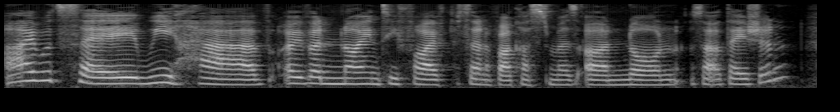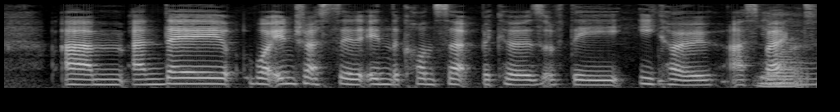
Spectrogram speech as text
I would say we have over 95% of our customers are non South Asian. Um, and they were interested in the concept because of the eco aspect.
